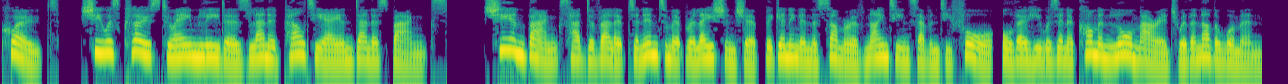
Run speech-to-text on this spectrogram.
Quote, she was close to AIM leaders Leonard Peltier and Dennis Banks. She and Banks had developed an intimate relationship beginning in the summer of 1974, although he was in a common law marriage with another woman.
